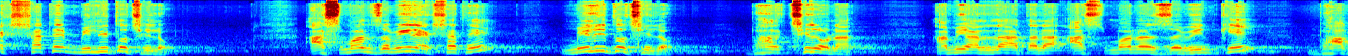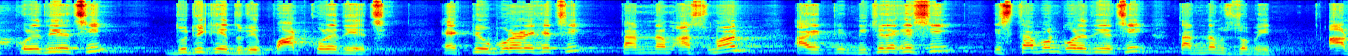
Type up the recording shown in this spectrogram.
একসাথে মিলিত ছিল। আসমান, জমিন একসাথে মিলিত ছিল, ভাগ ছিল না। আমি আল্লাহ তালা আসমান আর জমিনকে ভাগ করে দিয়েছি, দুটিকে দুটি পাঠ করে দিয়েছি। একটি উপরে রেখেছি, তার নাম আসমান, আর একটি নিচে রেখেছি, স্থাপন করে দিয়েছি, তার নাম জমিন আর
